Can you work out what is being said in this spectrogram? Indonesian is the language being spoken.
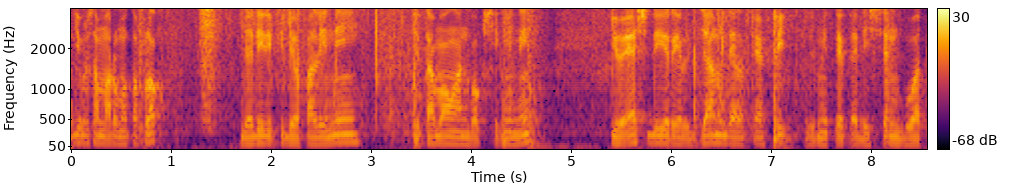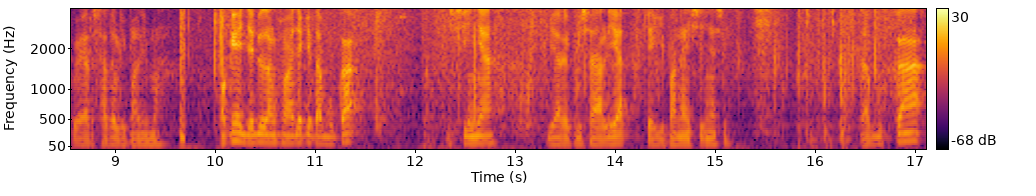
Lagi bersama Rumotovlog Jadi di video kali ini Kita mau unboxing ini USD Real Jam Delcavic Limited Edition buat WR155 Oke jadi langsung aja kita buka Isinya Biar bisa lihat kayak gimana isinya sih. Kita buka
